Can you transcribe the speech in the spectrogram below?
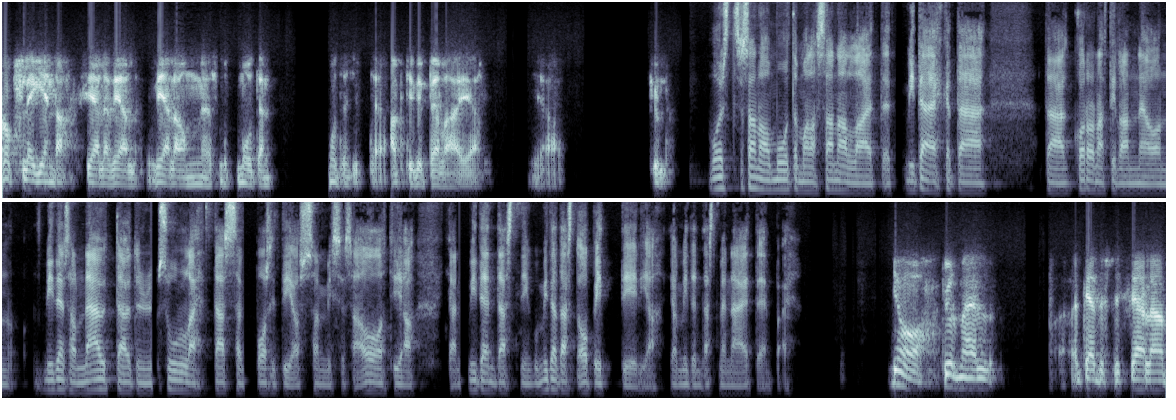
Rops-legenda siellä vielä, vielä on myös, mutta muuten, muuten sitten aktiivipelaajia ja kyllä. Voisitko sanoa muutamalla sanalla, että, että mitä ehkä tämä, tämä koronatilanne on miten se on näyttäytynyt sulle tässä positiossa, missä sä oot, ja, ja miten tästä, niin kuin, mitä tästä opittiin, ja, ja miten tästä mennään eteenpäin? Joo, kyllä meillä tietysti siellä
